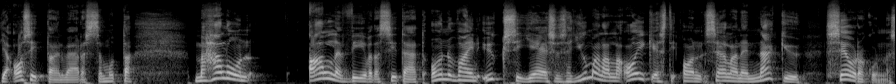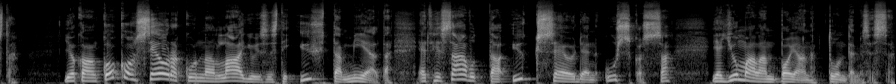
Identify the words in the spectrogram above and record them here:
ja osittain väärässä, mutta mä haluan alleviivata sitä, että on vain yksi Jeesus ja Jumalalla oikeasti on sellainen näky seurakunnasta, joka on koko seurakunnan laajuisesti yhtä mieltä, että he saavuttaa ykseyden uskossa ja Jumalan pojan tuntemisessa.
